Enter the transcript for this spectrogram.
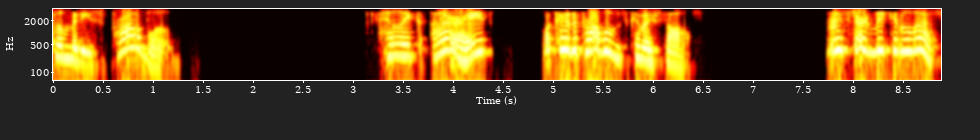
somebody's problem. I'm like, all right, what kind of problems can I solve? And I started making a list.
